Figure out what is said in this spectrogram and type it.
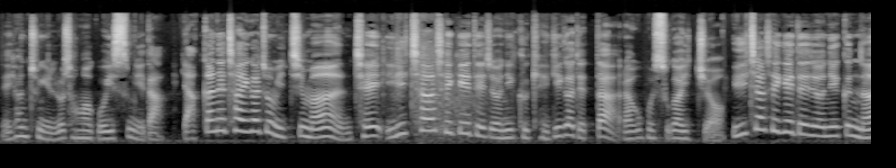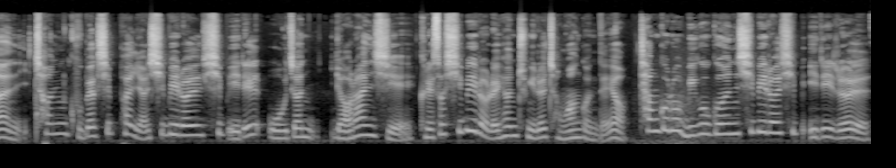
네, 현충일로 정하고 있습니다. 약간의 차이가 좀 있지만 제1차 세계대전이 그 계기가 됐다라고 볼 수가 있죠. 1차 세계대전이 끝난 1918년 11월 11일 오전 11시에 그래서 11월에 현충일을 정한 건데요. 참고로 미국은 11월 11일을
